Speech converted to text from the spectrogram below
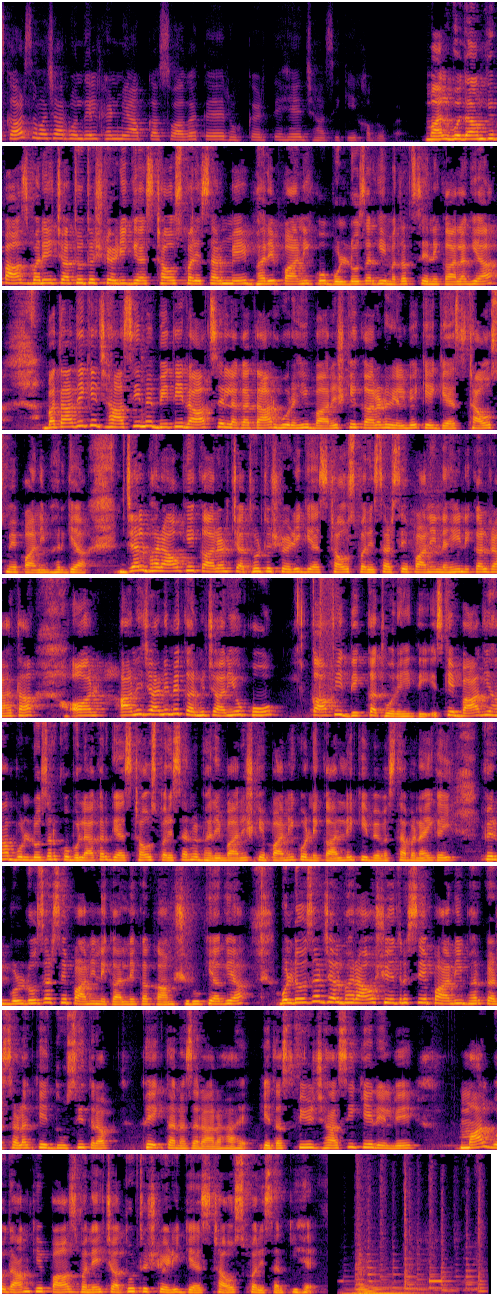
समाचार बुंदेलखंड में आपका स्वागत है। रुख करते हैं झांसी की खबरों पर। माल गोदाम के पास बने चतुर्थ श्रेणी गेस्ट हाउस परिसर में भरे पानी को बुलडोजर की मदद से निकाला गया। बता दें कि झांसी में बीती रात से लगातार हो रही बारिश के कारण रेलवे के गेस्ट हाउस में पानी भर गया। जल भराव के कारण चतुर्थ श्रेणी गेस्ट हाउस परिसर से पानी नहीं निकल रहा था और आने जाने में कर्मचारियों को काफ़ी दिक्कत हो रही थी। इसके बाद यहाँ बुलडोजर को बुलाकर गेस्ट हाउस परिसर में भरी बारिश के पानी को निकालने की व्यवस्था बनाई गई। फिर बुलडोजर से पानी निकालने का काम शुरू किया गया। बुलडोजर जल भराव क्षेत्र से पानी भरकर सड़क के दूसरी तरफ़ फेंकता नज़र आ रहा है। ये तस्वीर झांसी के रेलवे माल गोदाम के पास बने चतुर्थ श्रेणी गेस्ट हाउस परिसर की है।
